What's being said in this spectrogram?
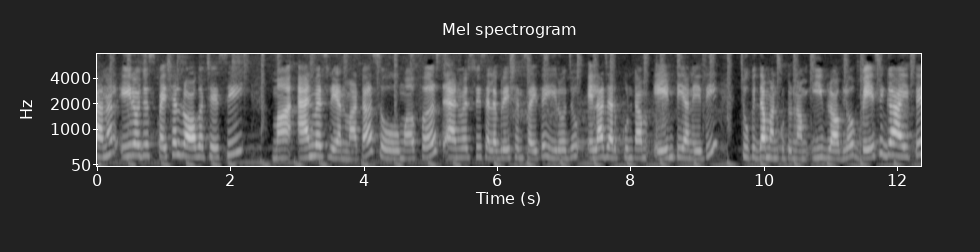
ఛానల్ ఈరోజు స్పెషల్ వ్లాగ్ వచ్చేసి మా యానివర్సరీ అనమాట సో మా ఫస్ట్ యానివర్సరీ సెలబ్రేషన్స్ అయితే ఈరోజు ఎలా జరుపుకుంటాం ఏంటి అనేది చూపిద్దాం అనుకుంటున్నాం ఈ వ్లాగ్లో బేసిక్గా అయితే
